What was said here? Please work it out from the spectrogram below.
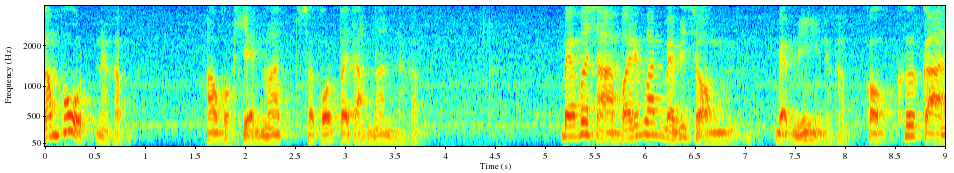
คำพูดนะครับเขาก็เขียนมาสะกดไปตามนั้นนะครับ แบบภาษาปริวัติแบบที่สองแบบนี้นะครับ ก็คือการ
